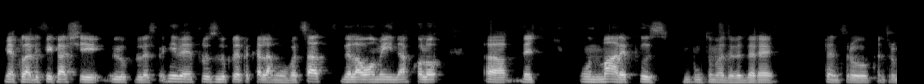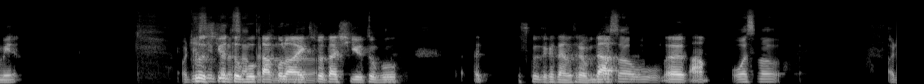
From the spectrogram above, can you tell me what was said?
Mi-a clarificat și lucrurile respective, plus lucrurile pe care le-am învățat de la oamenii de acolo. Uh, deci, un mare plus, din punctul meu de vedere, pentru, pentru mine. Plus YouTube-ul, că acolo a explodat și YouTube-ul. Scuze că te-am întrebat. Da, o să, uh, am. o să, Ok,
